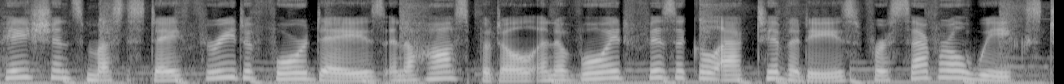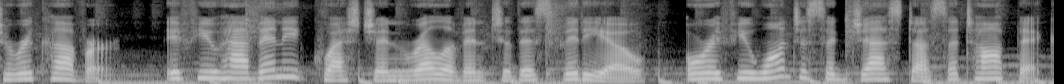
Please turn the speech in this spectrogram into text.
patients must stay 3 to 4 days in a hospital and avoid physical activities for several weeks to recover. If you have any question relevant to this video, or if you want to suggest us a topic,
